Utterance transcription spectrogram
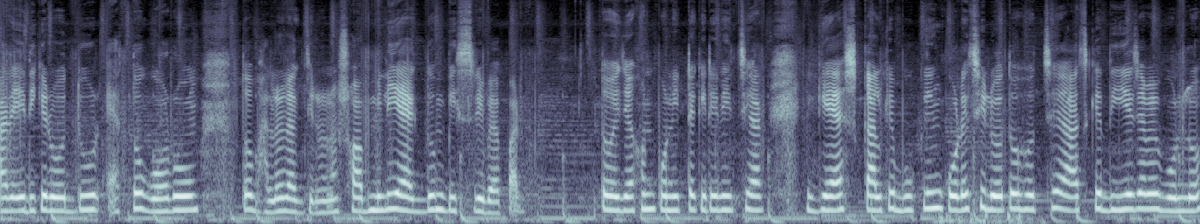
আর এদিকে রোদ্দুর এত গরম, তো ভালো লাগছিল না। সব মিলিয়ে একদম বিশ্রী ব্যাপার। তো এই যে এখন পনিরটা কেটে নিচ্ছি আর গ্যাস কালকে বুকিং করেছিল, তো হচ্ছে আজকে দিয়ে যাবে বলল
